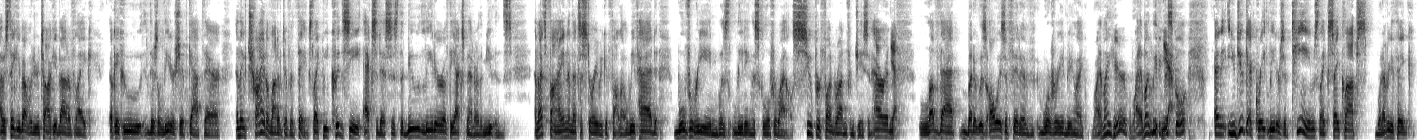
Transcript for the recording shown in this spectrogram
I was thinking about what you were talking about of like, okay, who there's a leadership gap there. And they've tried a lot of different things. Like we could see Exodus as the new leader of the X Men or the mutants. And that's fine. And that's a story we could follow. We've had Wolverine was leading the school for a while. Super fun run from Jason Aaron. Yeah. Love that. But it was always a fit of Wolverine being like, why am I here? Why am I leading the Yeah. school? And you do get great leaders of teams like Cyclops, whatever you think,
